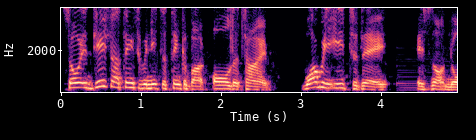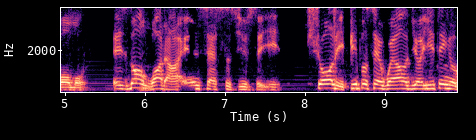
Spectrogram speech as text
So these are things we need to think about all the time. What we eat today is not normal. It's not what our ancestors used to eat surely people say, well, you're eating a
